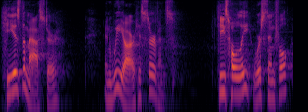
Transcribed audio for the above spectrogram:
He is the master, and we are his servants. He's holy, we're sinful.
